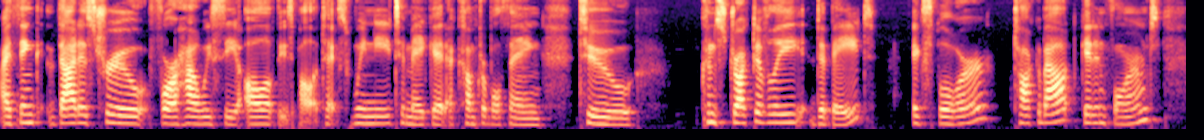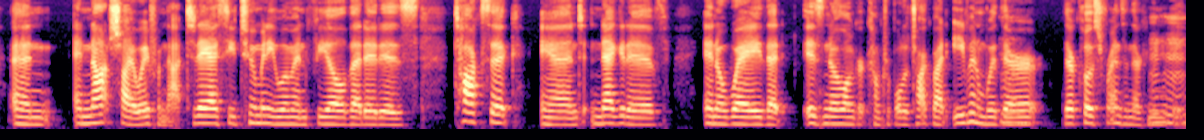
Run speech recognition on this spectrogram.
I think that is true for how we see all of these politics. We need to make it a comfortable thing to constructively debate, explore, talk about, get informed, and and not shy away from that. Today I see too many women feel that it is toxic and negative in a way that is no longer comfortable to talk about even with mm-hmm. their their close friends in their community. Mm-hmm.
